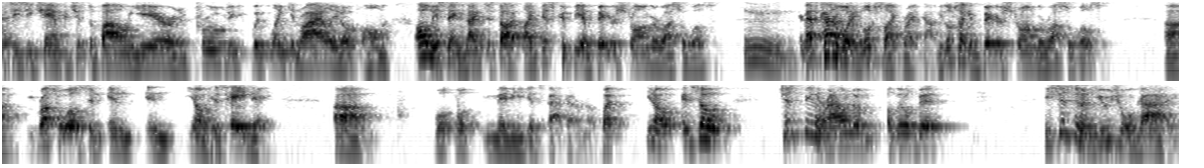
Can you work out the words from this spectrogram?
SEC championship the following year and improved with Lincoln Riley at Oklahoma. All these things, I just thought like this could be a bigger, stronger Russell Wilson. Mm. And that's kind of what he looks like right now. He looks like a bigger, stronger Russell Wilson. Uh, Russell Wilson in in you know his heyday. Um, well, well, maybe he gets back. I don't know, but you know, and so just being around him a little bit, he's just an unusual guy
